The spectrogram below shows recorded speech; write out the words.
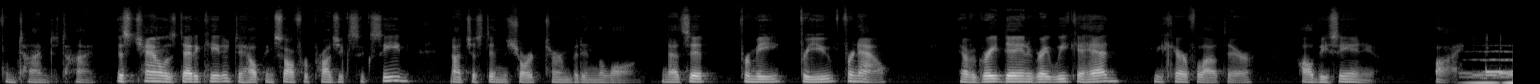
from time to time. This channel is dedicated to helping software projects succeed, not just in the short term, but in the long. And that's it for me, for you, for now. Have a great day and a great week ahead. Be careful out there. I'll be seeing you. Bye.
